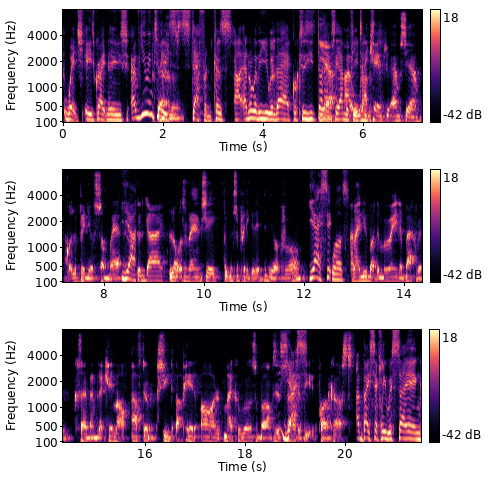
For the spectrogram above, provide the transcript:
which is great news. Have you interviewed Definitely. Stefan? Because uh, I don't know whether you were there because he's done yeah, MCM a few I, times. He came to MCM got the video somewhere. Yeah. Good guy, lots of energy. I think it's a pretty good interview overall. Yes, it was. And I knew about the Morena Baccarin because I remember that came out after she appeared on Michael Rosenbaum's Inside yes. of You podcast. And basically was saying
